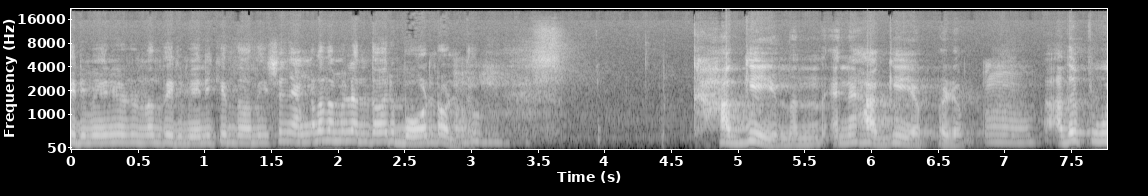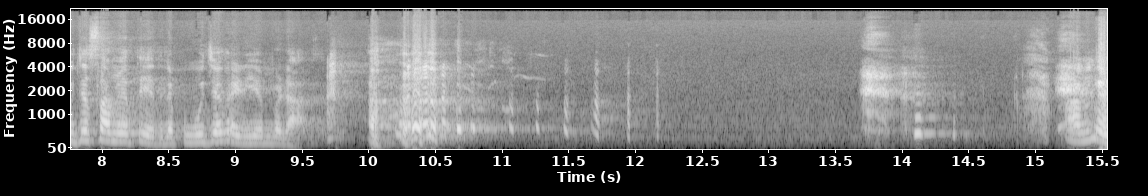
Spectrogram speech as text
തിരുമേനിയോടുണ്ടെന്ന് തിരുമേനിക്കും തോന്നി. പക്ഷെ ഞങ്ങൾ തമ്മിൽ എന്തോ ഒരു ബോണ്ടുണ്ട് ഹഗ് ചെയ്യും എന്നെ ഹഗ് ചെയ്യും എപ്പോഴും അത് പൂജ സമയത്ത് ചെയ്തില്ല പൂജ കഴിയുമ്പോഴാ. അങ്ങനെ.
